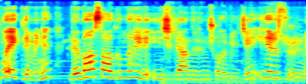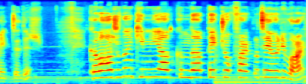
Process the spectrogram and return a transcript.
Bu eklemenin veba salgınları ile ilişkilendirilmiş olabileceği ileri sürülmektedir. Kavalcının kimliği hakkında pek çok farklı teori var.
